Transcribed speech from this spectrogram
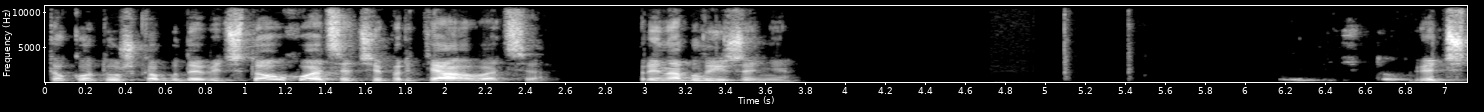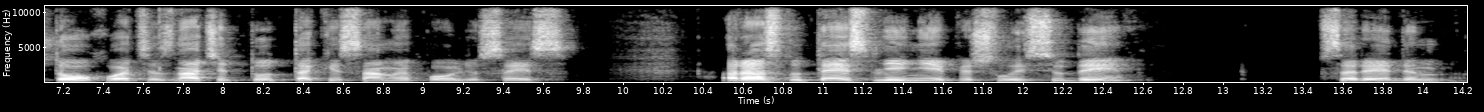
то котушка буде відштовхуватися чи притягуватися? При наближенні. Відштовхуватися. Значить, тут такий самий полюс S. Раз тут S, лінії пішли сюди, всередину.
